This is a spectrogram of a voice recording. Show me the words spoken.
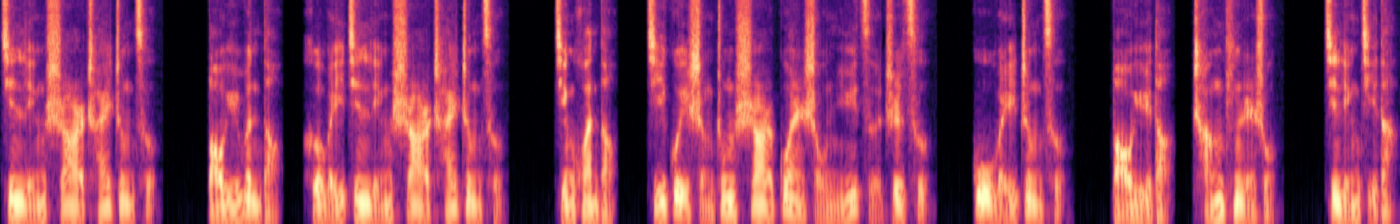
金陵十二钗政策。”宝玉问道：“何为金陵十二钗政策？”警唤道：“即贵省中十二冠首女子之策，故为政策。”宝玉道：“常听人说金陵极大，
